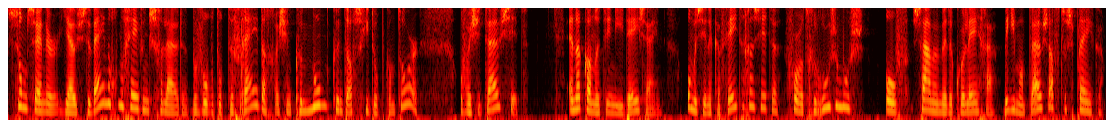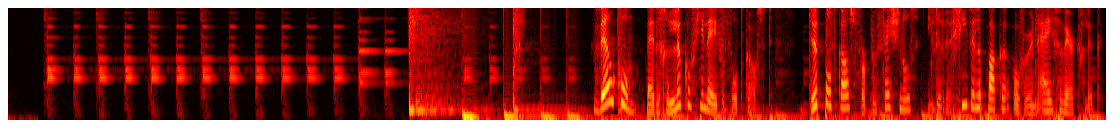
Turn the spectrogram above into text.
Soms zijn er juist te weinig omgevingsgeluiden, bijvoorbeeld op de vrijdag als je een kanon kunt afschieten op kantoor of als je thuis zit. En dan kan het een idee zijn om eens in een café te gaan zitten voor wat geroezemoes of samen met een collega bij iemand thuis af te spreken. Welkom bij de Geluk of Je Leven podcast. De podcast voor professionals die de regie willen pakken over hun eigen werkgeluk.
